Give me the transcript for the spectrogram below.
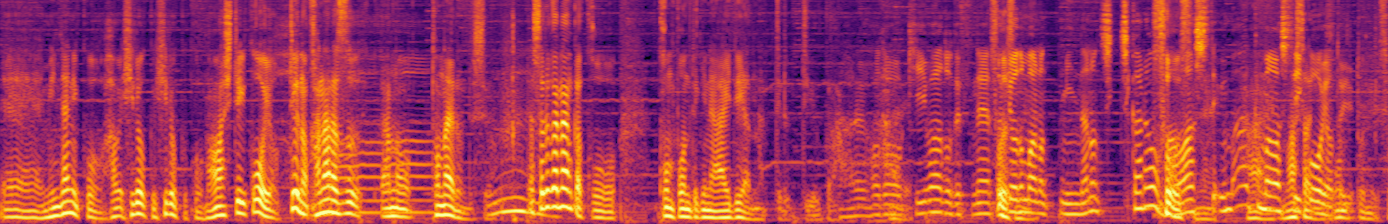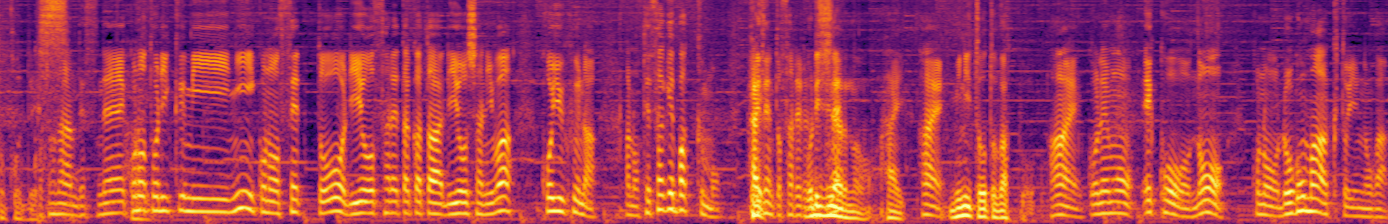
えー、みんなにこう広く広くこう回していこうよっていうのを必ずあの唱えるんですよ。それがなんかこう根本的なアイデアになってるっていうか。なるほど、はい、キーワードですね。先ほどもあのみんなの力を回してう、ね,、まく回していこうよ、はい、ということなんですね、はい、この取り組みにこのセットを利用された方利用者にはこういうふうなあの手提げバッグもプレゼントされるんです、ね、オリジナルの、はい。はい、ミニトートバッグを。はい。これもエコーのこのロゴマークというのが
